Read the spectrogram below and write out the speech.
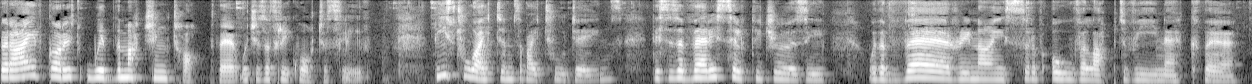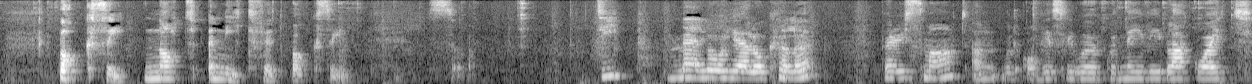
but I've got it with the matching top there, which is a three quarter sleeve. These two items are by Two Danes. This is a very silky jersey with a very nice sort of overlapped v-neck there. Boxy, not a neat fit, boxy. So, deep mellow yellow colour, very smart and would obviously work with navy, black, white,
